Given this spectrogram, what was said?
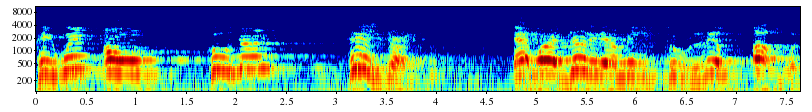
He went on whose journey? His journey. That word journey there means to lift upward.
